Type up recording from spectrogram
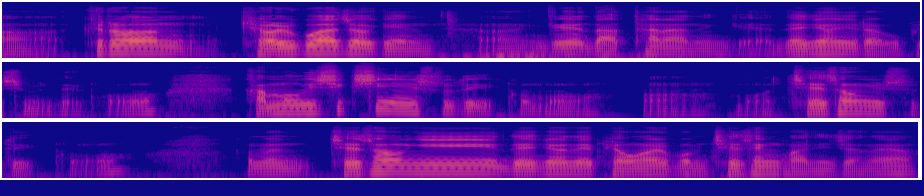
어, 그런 결과적인 어, 게 나타나는 게 내년이라고 보시면 되고 간목이 식신일 수도 있고 뭐, 어, 뭐 재성일 수도 있고 그러면 재성이 내년에 병화를 보면 재생관이잖아요.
